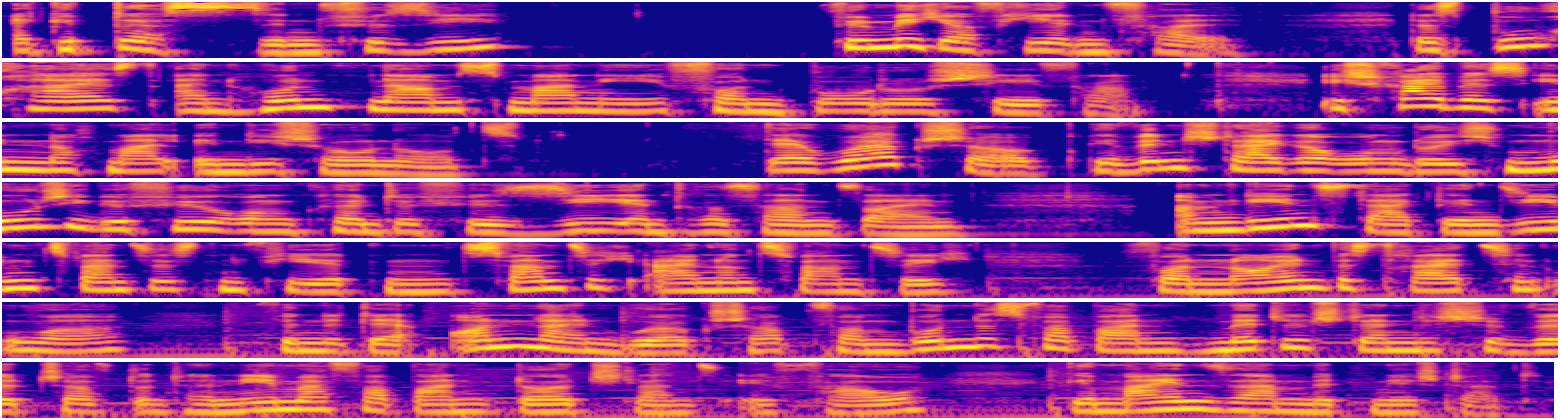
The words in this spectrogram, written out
Ergibt das Sinn für Sie? Für mich auf jeden Fall. Das Buch heißt Ein Hund namens Money von Bodo Schäfer. Ich schreibe es Ihnen nochmal in die Show Notes. Der Workshop Gewinnsteigerung durch mutige Führung könnte für Sie interessant sein. Am Dienstag, den 27.04.2021 von 9 bis 13 Uhr findet der Online-Workshop vom Bundesverband Mittelständische Wirtschaft Unternehmerverband Deutschlands e.V. gemeinsam mit mir statt.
